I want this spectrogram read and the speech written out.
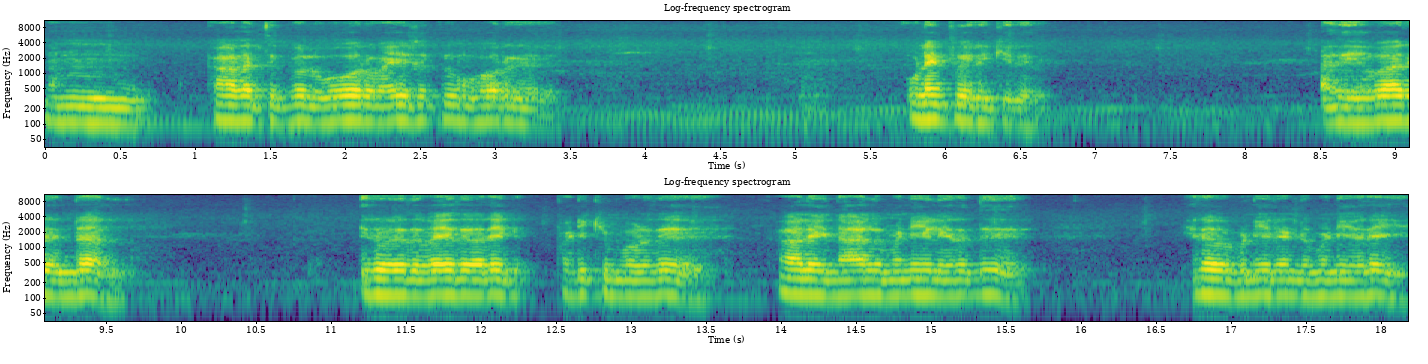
நம் காலத்துக்குள் ஒவ்வொரு வயசுக்கும் ஒவ்வொரு உழைப்பு இருக்கிறது. அது எவ்வாறு என்றால் இருபது வயது வரை படிக்கும் பொழுது காலை நாலு மணியிலிருந்து இரவு பன்னிரெண்டு மணி வரை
